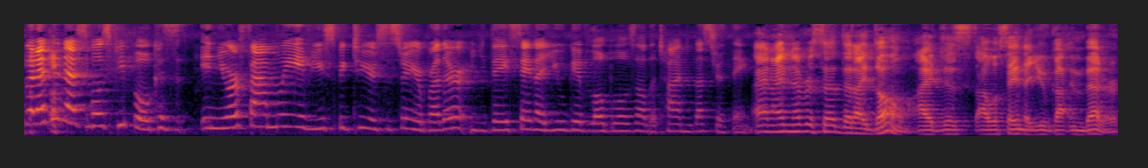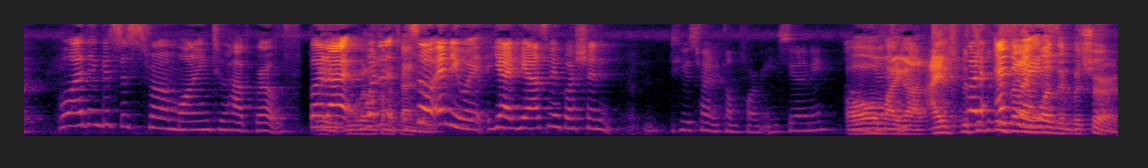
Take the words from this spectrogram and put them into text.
But I think that's most people because in your family, if you speak to your sister or your brother, they say that you give low blows all the time. That's your thing. and I never said that I don't. I just I was saying that you've gotten better. Well, I think it's just from wanting to have growth. But I we what off on a it- so anyway, yeah, he asked me a question. He was trying to come for me. You see what I mean? Oh my god! I specifically said I wasn't, but sure.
